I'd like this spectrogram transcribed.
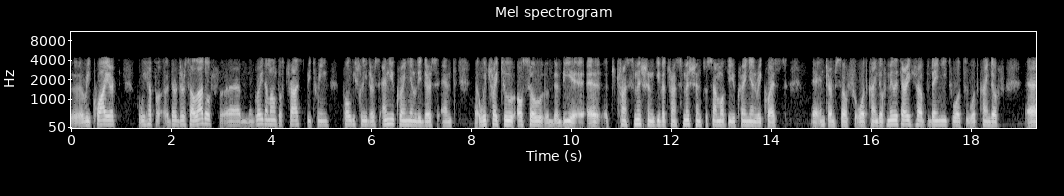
required, we have uh, there, there's a lot of um, a great amount of trust between Polish leaders and Ukrainian leaders, and uh, we try to also be a, a, transmission, give a transmission to some of the Ukrainian requests uh, in terms of what kind of military help they need, what what kind of uh,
